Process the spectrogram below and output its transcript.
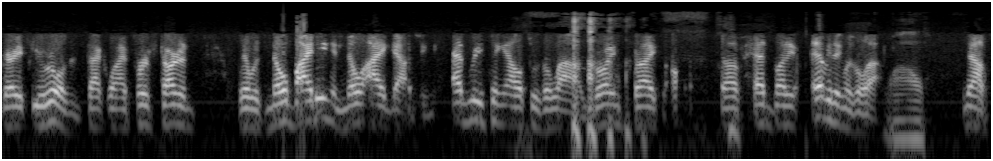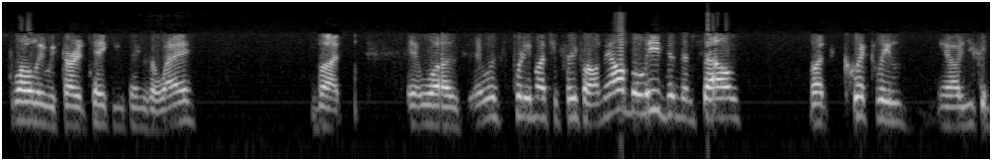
very few rules. In fact, when I first started, there was no biting and no eye gouging. Everything else was allowed. Groin strikes, all stuff, headbutting, everything was allowed. Wow. Now slowly we started taking things away, but it was it was pretty much a free for all. They all believed in themselves, but quickly, you know, you could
